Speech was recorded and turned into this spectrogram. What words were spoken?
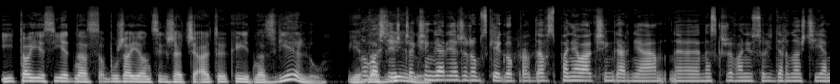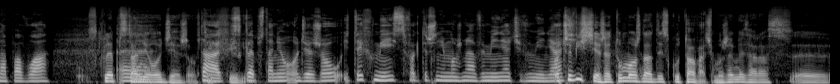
i to jest jedna z oburzających rzeczy, ale to tylko jedna z wielu. Jedna No właśnie, jeszcze księgarnia Żeromskiego, prawda? Wspaniała księgarnia e, na skrzyżowaniu Solidarności Jana Pawła. Sklep z tanią E, odzieżą tej Tak, sklep z tanią odzieżą. I tych miejsc faktycznie można wymieniać i wymieniać. Oczywiście, że tu można dyskutować. Możemy zaraz, y,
